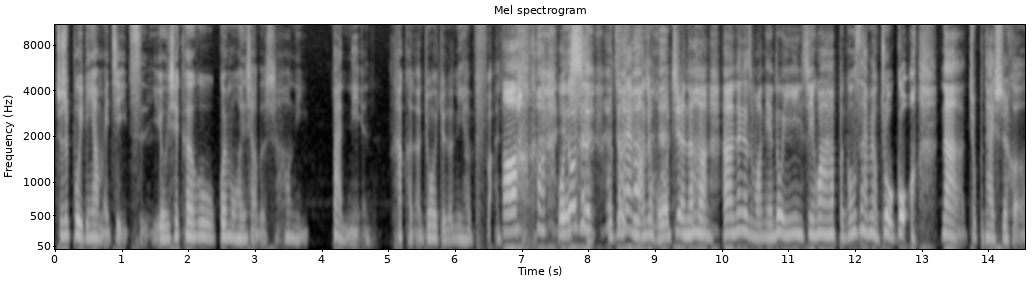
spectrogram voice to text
就是不一定要每季一次。有一些客户规模很小的时候，你半年。他可能就会觉得你很烦啊，我都是，是 我正在忙着活着呢啊，那个什么年度营运计划，本公司还没有做过，那就不太适合。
